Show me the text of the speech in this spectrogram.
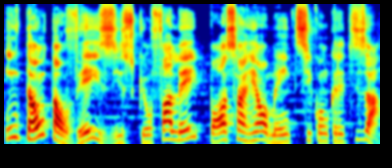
Então, talvez isso que eu falei possa realmente se concretizar concretizar.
